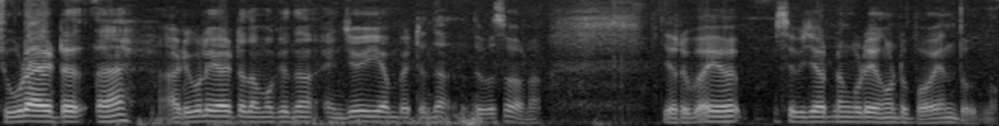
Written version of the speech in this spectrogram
ചൂടായിട്ട് അടിപൊളിയായിട്ട് നമുക്കിന്ന് എൻജോയ് ചെയ്യാൻ പറ്റുന്ന ദിവസമാണ്. ചെറുപയോ സിബിചേട്ടനും കൂടി അങ്ങോട്ട് പോയെന്ന് തോന്നുന്നു.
